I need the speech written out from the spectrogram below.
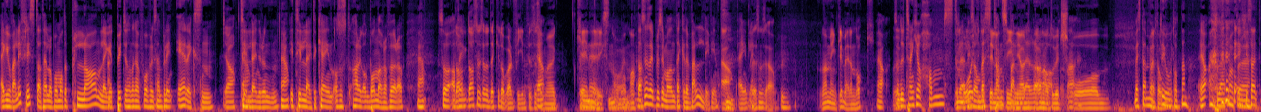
Jeg er jo veldig frista til å på en måte planlegge et bytte, sånn at jeg kan få f.eks. inn Eriksen Ja. til Ja. den runden, Ja. i tillegg til Kane, og så har jeg Ogbonna fra før av. Ja. Så at Da, jeg, da syns jeg du dekker dobbelen fint, hvis du Ja. som med Kane, Eriksen og og- da syns jeg plutselig man dekker det veldig fint, Ja, egentlig. Det syns jeg òg. Mm. Det er egentlig mer enn nok. Ja. Så du trenger ikke å Du hamstre må liksom ikke til Lanzini, Westham-spillere Arnautovic og Hvis de møter jo Tottenham. Ja, Så det er på en måte ikke sant?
